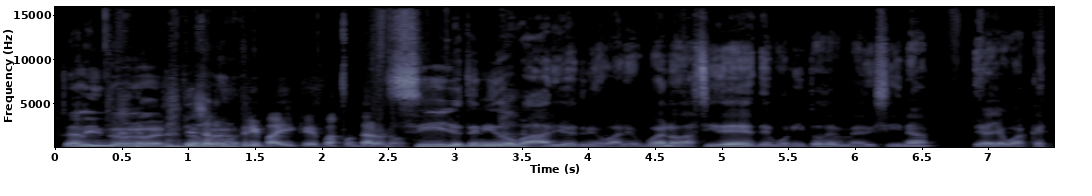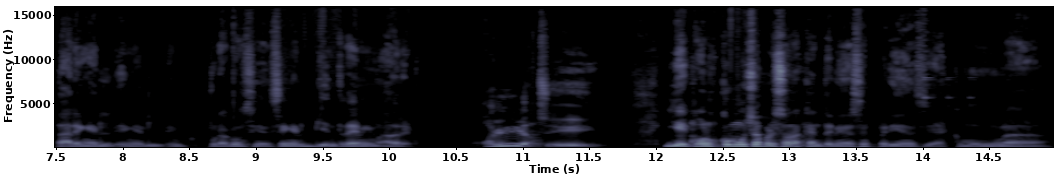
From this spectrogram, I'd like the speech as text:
Está lindo, brother. ¿Tienes algún bueno. trip ahí que puedas contar o no? Sí, yo he tenido varios, he tenido varios. Bueno, así de, de bonitos de medicina, de ayahuasca, estar en, el, en, el, en pura conciencia en el vientre de mi madre. ¡Hola! Sí. Y conozco muchas personas que han tenido esa experiencia. Es como una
